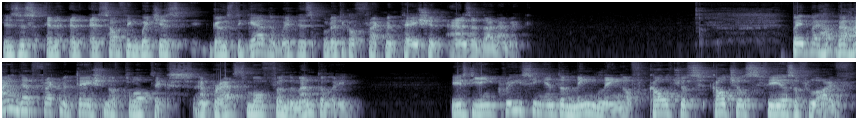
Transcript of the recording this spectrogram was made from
This is a, a, a something which is goes together with this political fragmentation as a dynamic. But behind that fragmentation of politics, and perhaps more fundamentally, is the increasing intermingling of cultures, cultural spheres of life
